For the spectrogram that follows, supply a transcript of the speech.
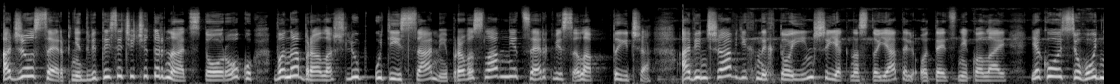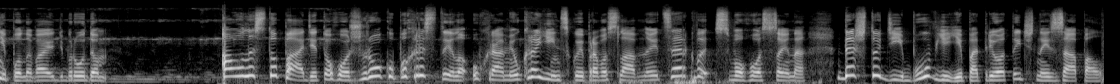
Адже у серпні 2014 року вона брала шлюб у тій самій православній церкві села Птича, а вінчав їх не хто інший, як настоятель отець Ніколай, якого сьогодні поливають брудом. А у листопаді того ж року похрестила у храмі Української православної церкви свого сина. Де ж тоді був її патріотичний запал?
